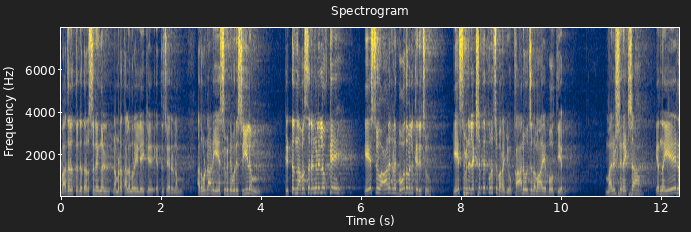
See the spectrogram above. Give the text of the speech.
വചനത്തിന്റെ ദർശനങ്ങൾ നമ്മുടെ തലമുറയിലേക്ക് എത്തിച്ചേരണം. അതുകൊണ്ടാണ് യേശുവിന്റെ ഒരു ശീലം കിട്ടുന്ന അവസരങ്ങളിലൊക്കെ യേശു ആളുകളെ ബോധവൽക്കരിച്ചു. യേശുവിന്റെ ലക്ഷ്യത്തെക്കുറിച്ച് പറഞ്ഞു. കാലോചിതമായ ബോധ്യം. മനുഷ്യരക്ഷ എന്ന ഏക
